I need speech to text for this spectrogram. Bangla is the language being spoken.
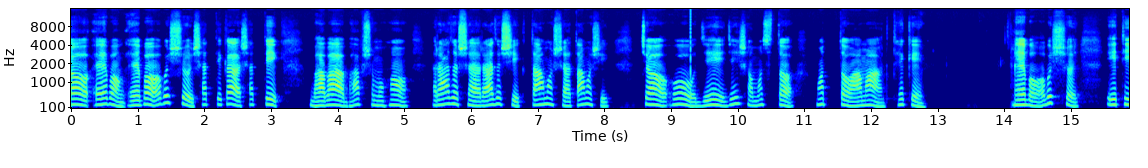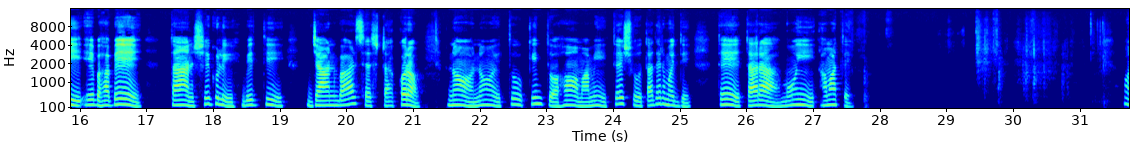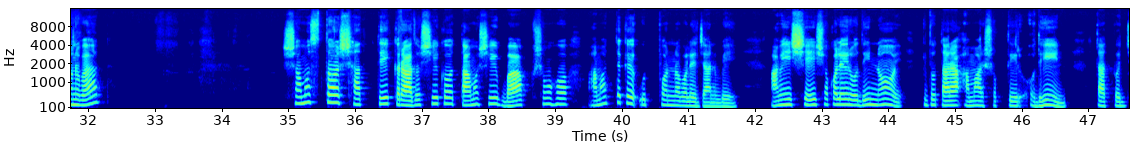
এবং এব অবশ্যই সাত্বিকা সাত্বিক ভাবা ভাবসমূহ, রাজসা রাজসিক, তামসা তামসিক, চ ও যে যে সমস্ত মত্ত আমার থেকে এব অবশ্যই এটি এভাবে তান সেগুলি বৃদ্ধি জানবার চেষ্টা কর। ন, নয়, তো কিন্তু হম আমি তেসু তাদের মধ্যে, তে, তারা, মই, আমাতে। অনুবাদ। সমস্ত সাত্ত্বিক রাজসিক ও তামসিক বাপসমূহ আমার থেকে উৎপন্ন বলে জানবে। আমি সেই সকলের অধীন নয় কিন্তু তারা আমার শক্তির অধীন। তাৎপর্য,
